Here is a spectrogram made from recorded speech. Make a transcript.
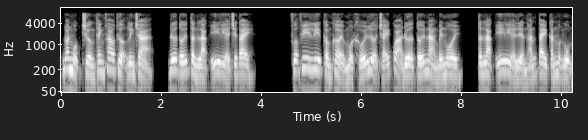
Đoan mục trường thanh phao thượng linh trà, đưa tới tần lạc y rìa trên tay. Phượng Phi Ly cầm khởi một khối lửa cháy quả đưa tới nàng bên môi, tần lạc y rìa liền hắn tay cắn một ngụm.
